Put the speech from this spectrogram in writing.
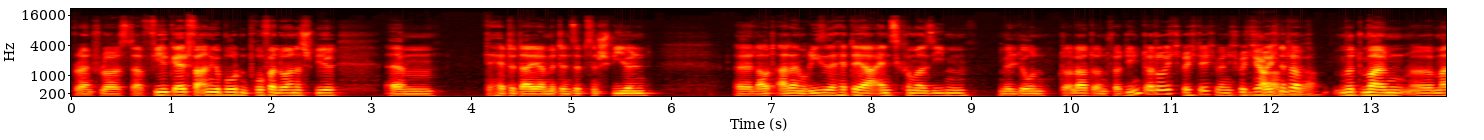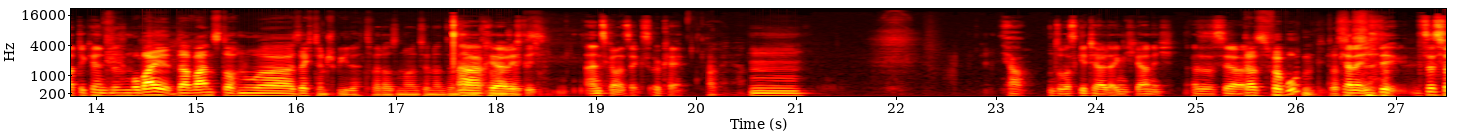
Brian Flores da viel Geld für angeboten pro verlorenes Spiel. Ähm, der hätte da ja mit den 17 Spielen äh, laut Adam Riese hätte er 1,7 Millionen Dollar dann verdient dadurch, richtig? Wenn ich richtig ja, gerechnet habe, ja. mit meinen äh, Mathekenntnissen. Wobei, da waren es doch nur 16 Spiele 2019, dann sind Ach ja, richtig. 1,6, okay. okay ja. Mm, ja, und sowas geht ja halt eigentlich gar nicht. Also das ist ja. Das ist verboten. Das ist, ich, das ist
